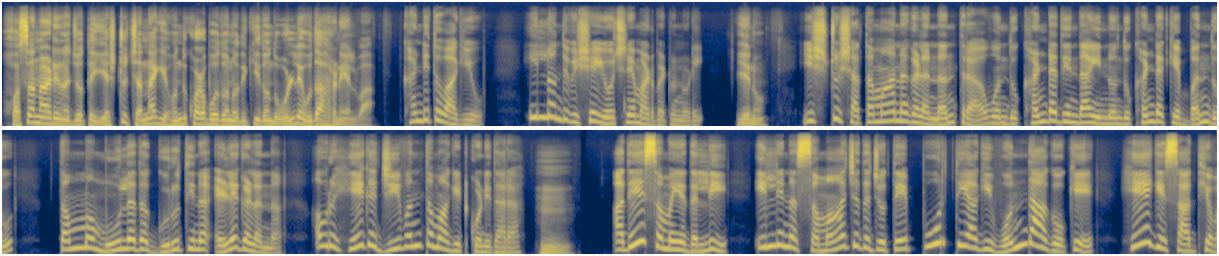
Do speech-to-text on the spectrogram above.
ಹೊಸ ನಾಡಿನ ಜೊತೆ ಎಷ್ಟು ಚೆನ್ನಾಗಿ ಹೊಂದಿಕೊಳ್ಳಬಹುದು ಅನ್ನೋದಕ್ಕೆ ಇದೊಂದು ಒಳ್ಳೆ ಉದಾಹರಣೆ ಅಲ್ವಾ? ಖಂಡಿತವಾಗಿಯೂ. ಇಲ್ಲೊಂದು ವಿಷಯ ಯೋಚನೆ ಮಾಡ್ಬಿಟ್ಟು ನೋಡಿ. ಏನು? ಇಷ್ಟು ಶತಮಾನಗಳ ನಂತರ ಒಂದು ಖಂಡದಿಂದ ಇನ್ನೊಂದು ಖಂಡಕ್ಕೆ ಬಂದು ತಮ್ಮ ಮೂಲದ ಗುರುತಿನ ಎಳೆಗಳನ್ನ ಅವರು ಹೇಗೆ ಜೀವಂತವಾಗಿಟ್ಕೊಂಡಿದಾರ? ಅದೇ ಸಮಯದಲ್ಲಿ ಇಲ್ಲಿನ ಸಮಾಜದ ಜೊತೆ ಪೂರ್ತಿಯಾಗಿ ಒಂದಾಗೋಕೆ ಹೇಗೆ ಸಾಧ್ಯವ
